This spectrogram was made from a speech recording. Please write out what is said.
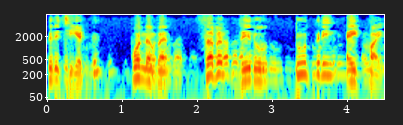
திருச்சி எட்டு phone number seven zero two three eight five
